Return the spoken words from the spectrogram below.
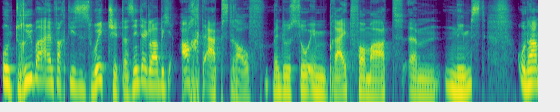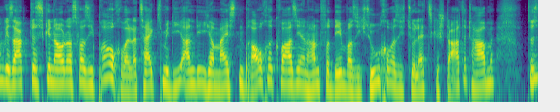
und drüber einfach dieses Widget. Da sind ja, glaube ich, acht Apps drauf, wenn du es so im Breitformat ähm, nimmst. Und haben gesagt, das ist genau das, was ich brauche, weil da zeigt es mir die an, die ich am meisten brauche, quasi anhand von dem, was ich suche, was ich zuletzt gestartet habe. Das,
